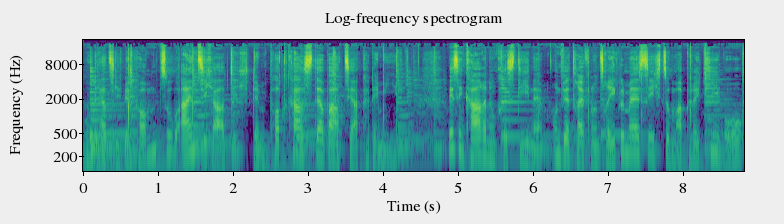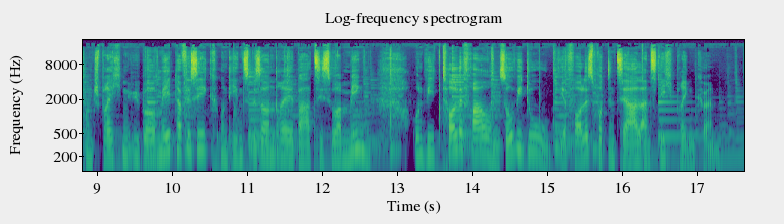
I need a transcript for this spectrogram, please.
und herzlich willkommen zu Einzigartig, dem Podcast der Bazi Akademie. Wir sind Karin und Christine und wir treffen uns regelmäßig zum Aperitivo und sprechen über Metaphysik und insbesondere Bazi Suaming und wie tolle Frauen, so wie du, ihr volles Potenzial ans Licht bringen können.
